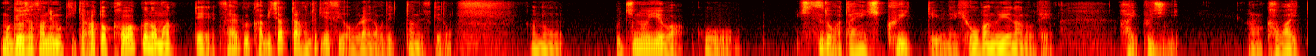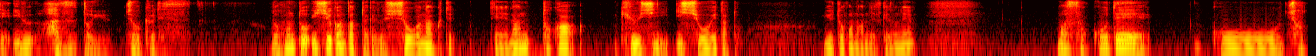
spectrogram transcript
もう業者さんにも聞いたらあと乾くの待って最悪カビちゃったらその時ですよぐらいなこと言ったんですけどあのうちの家は、こう、湿度が大変低いっていうね、評判の家なので、はい、無事に、あの、乾いているはずという状況です。本当1週間経ったけど支障がなくて、ね、なんとか九死に一生を得たというとこなんですけどね。まあそこで、こう、ちょっ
